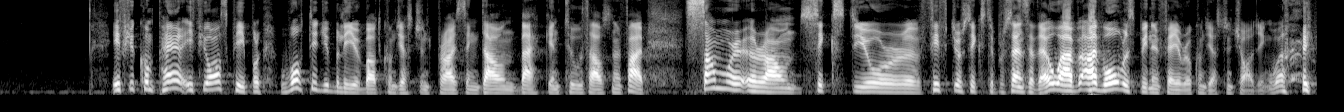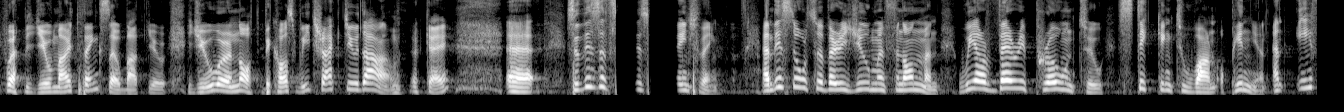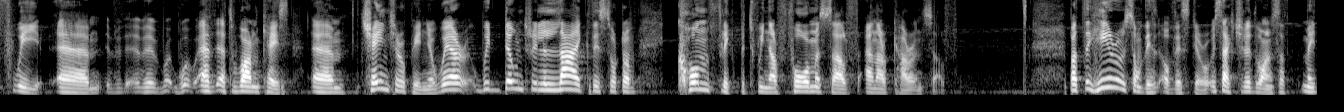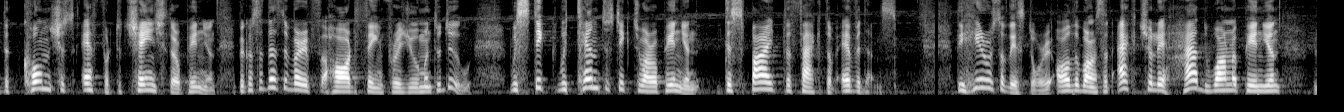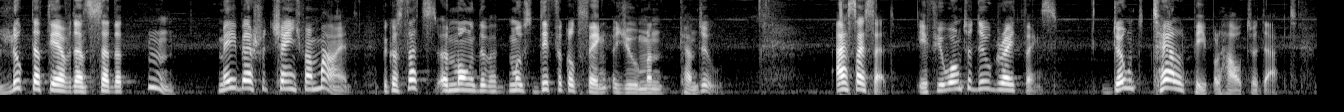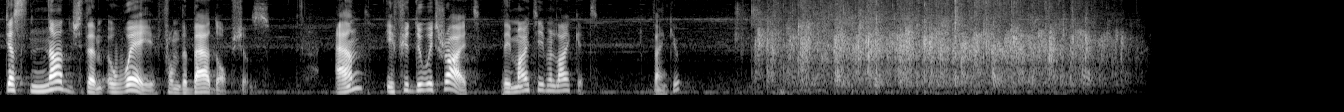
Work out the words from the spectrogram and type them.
If you compare, if you ask people, what did you believe about congestion pricing down back in 2005? Somewhere around 60 or 50 or 60 percent said, oh, I've, I've always been in favor of congestion charging. Well, well, you might think so, but you, you were not, because we tracked you down, okay? Uh, so this is, strange thing. And this is also a very human phenomenon. We are very prone to sticking to one opinion. And if we, um, at one case, um, change our opinion, where we don't really like this sort of conflict between our former self and our current self. But the heroes of this, of this story is actually the ones that made the conscious effort to change their opinion, because that's a very hard thing for a human to do. We, stick, we tend to stick to our opinion despite the fact of evidence. The heroes of this story are the ones that actually had one opinion, looked at the evidence, said that, hmm, maybe I should change my mind, because that's among the most difficult thing a human can do. As I said, if you want to do great things, don't tell people how to adapt. Just nudge them away from the bad options. And if you do it right, they might even like it. Thank you.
